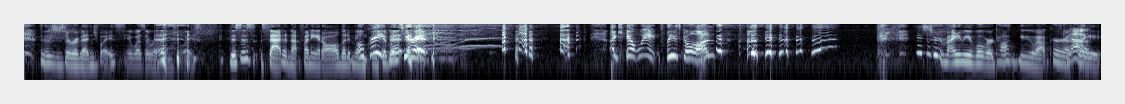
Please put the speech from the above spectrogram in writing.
It was just a revenge voice. it was a revenge voice. This is sad and not funny at all, but it made Oh, me great! think of Let's it. hear it. I can't wait. Please go on. It just reminded me of what we're talking about currently.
